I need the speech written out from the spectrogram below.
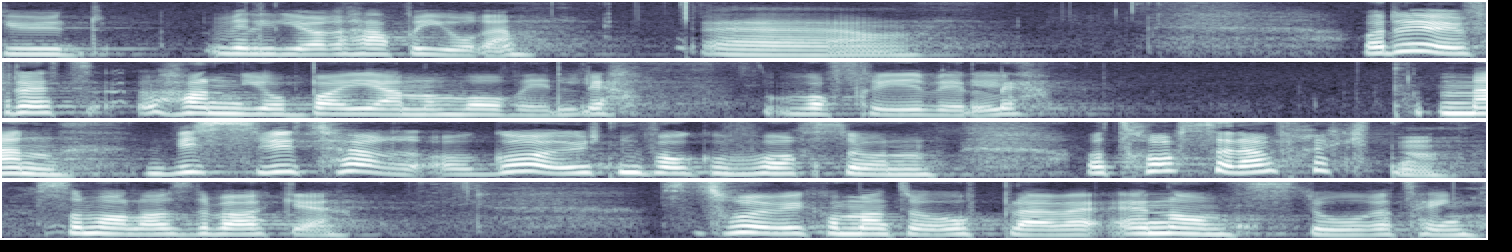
Gud vil gjøre her på jorden. Eh, og det er jo fordi han jobber gjennom vår vilje, vår frie vilje. Men hvis vi tør å gå utenfor komfortsonen og trosse den frykten som holder oss tilbake, så tror jeg vi kommer til å oppleve enormt store ting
